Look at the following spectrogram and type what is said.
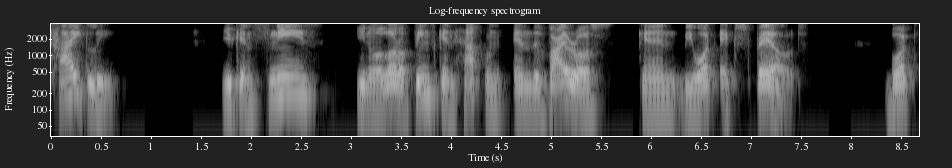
tightly, you can sneeze, you know, a lot of things can happen, and the virus can be what expelled. But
